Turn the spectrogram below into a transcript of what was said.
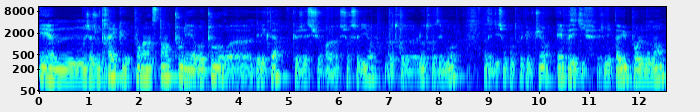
Et euh, j'ajouterais que pour l'instant, tous les retours euh, des lecteurs que j'ai sur, euh, sur ce livre, L'autre Zemmour, aux éditions Contre-Culture, est positif. Je n'ai pas eu pour le moment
